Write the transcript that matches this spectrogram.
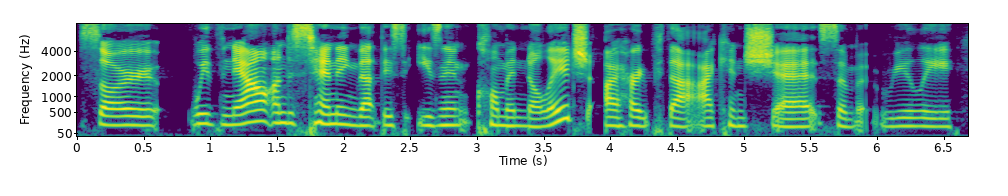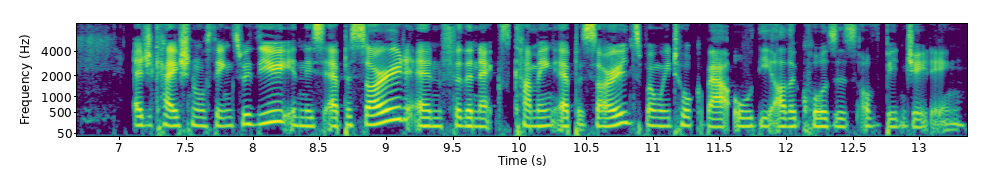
So, with now understanding that this isn't common knowledge, I hope that I can share some really educational things with you in this episode and for the next coming episodes when we talk about all the other causes of binge eating.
